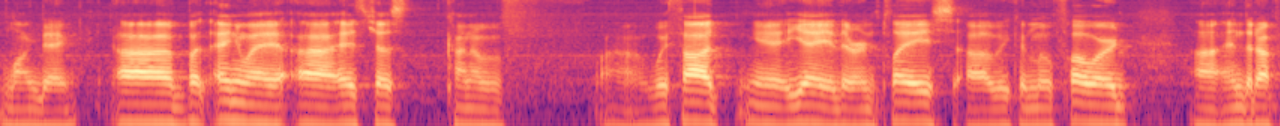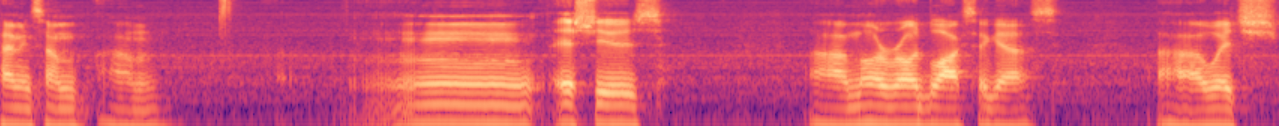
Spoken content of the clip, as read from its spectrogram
long day, but anyway, it's just kind of we thought, yeah, yay, they're in place. we can move forward. ended up having some. Um, mm, issues, uh, more roadblocks, I guess, uh, which,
